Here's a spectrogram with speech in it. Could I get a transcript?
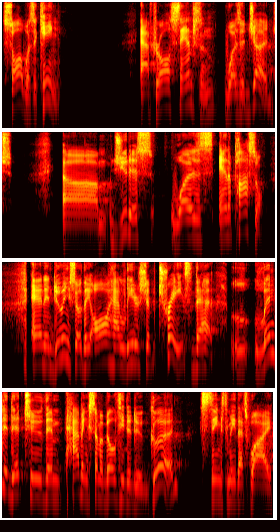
Saul was a king. After all, Samson was a judge. Um, Judas was an apostle. And in doing so, they all had leadership traits that lended it to them having some ability to do good Seems to me that's why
